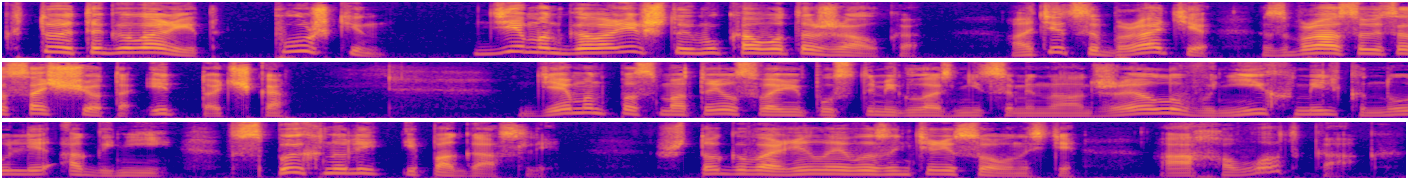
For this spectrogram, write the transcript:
«Кто это говорит? Пушкин? Демон говорит, что ему кого-то жалко. Отец и братья сбрасываются со счета, и точка». Демон посмотрел своими пустыми глазницами на Анжелу, в них мелькнули огни, вспыхнули и погасли. Что говорило его заинтересованности — Ах, вот как.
